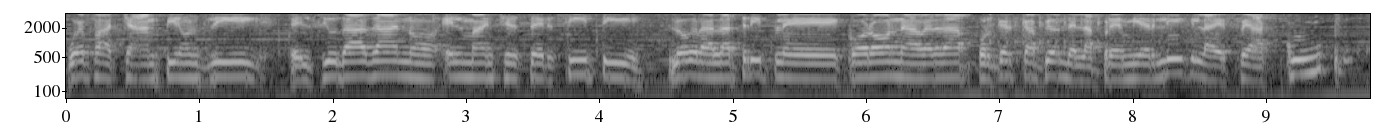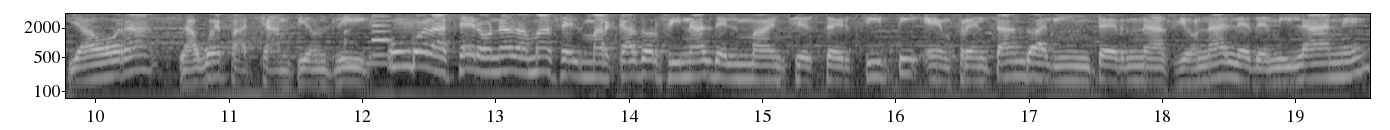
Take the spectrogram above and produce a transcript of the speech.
UEFA Champions League. El ciudadano, el Manchester City, logra la triple corona, ¿verdad? Porque es campeón de la Premier League, la FA Cup y ahora la UEFA Champions League. Un gol a cero nada más el marcador final del Manchester City enfrentando al Internazionale de Milane.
